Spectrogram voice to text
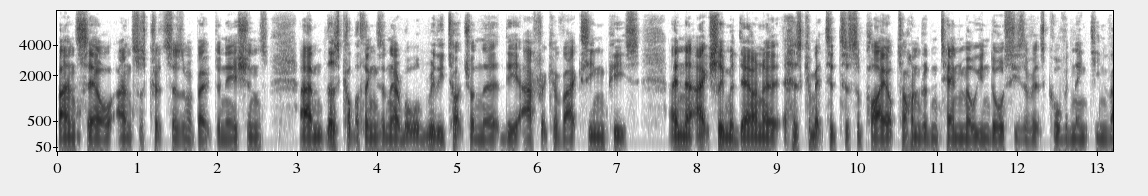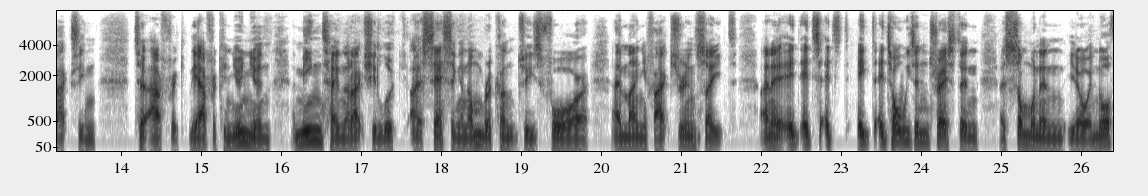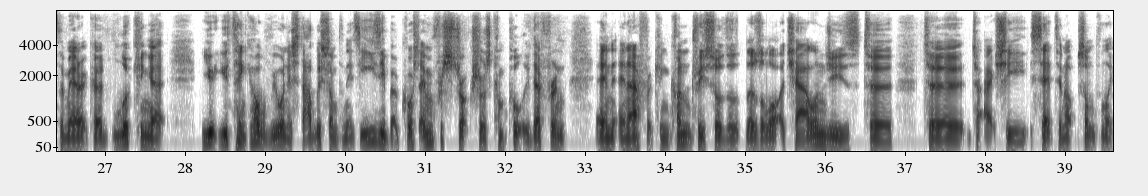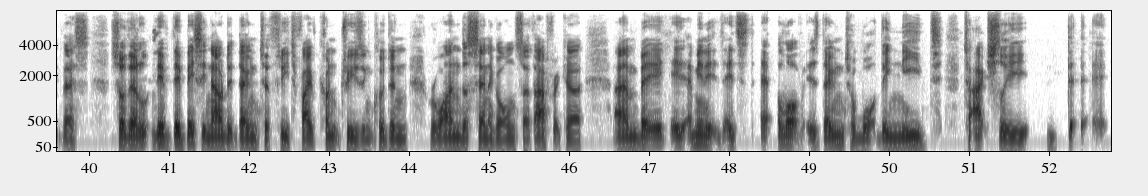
Bancel answers criticism about donations. Um, there's a couple of things in there, but we'll really touch on the, the Africa vaccine piece. And actually, Moderna has committed to supply up to 110 million doses of its COVID 19 vaccine to Africa, the African Union. In the meantime, they're actually look, assessing a number of countries for a manufacturing site. And it, it's, it's, it, it's always interesting as someone in, you know, in North America looking at you, you think, oh, we want to establish something, it's easy. But of course, infrastructure is completely different in, in African countries. So there's, a lot of challenges to to to actually setting up something like this. So they're, they've, they've basically narrowed it down to three to five countries, including Rwanda, Senegal, and South Africa. Um, but it, it, I mean, it, it's a lot of it is down to what they need to actually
